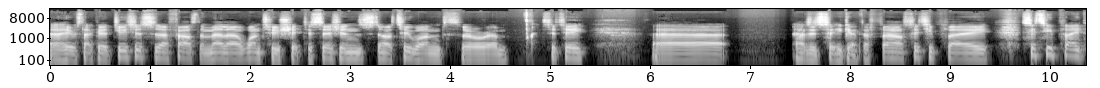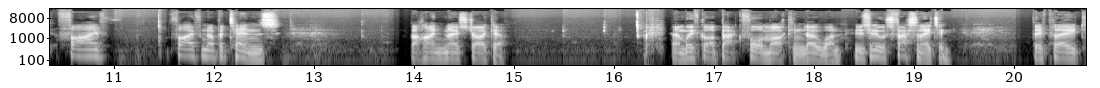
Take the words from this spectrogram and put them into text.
Uh, he was that good. Jesus uh, fouls the Mella. One two shit decisions. Uh, two one for um, City. Uh, how did City get the foul? City play. City played five five number tens behind no striker. And we've got a back four marking no one. It was, it was fascinating. They've played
